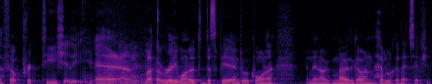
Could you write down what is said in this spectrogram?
I felt pretty shitty, and like I really wanted to disappear into a corner, and then I know to go and have a look at that section.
